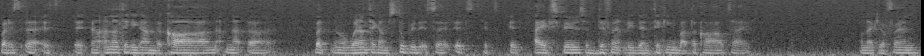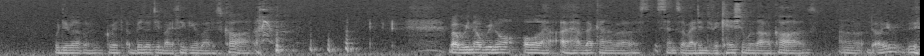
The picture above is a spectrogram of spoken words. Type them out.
but it's, uh, it's it, I'm not thinking I'm the car, I'm not, not uh, but you know, when I'm thinking I'm stupid, it's a, it's, it's, it, I experience it differently than thinking about the car outside. Unlike your friend who developed a great ability by thinking about his car. but we know we don't all ha- have that kind of a sense of identification with our cars. I don't know. Do you?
